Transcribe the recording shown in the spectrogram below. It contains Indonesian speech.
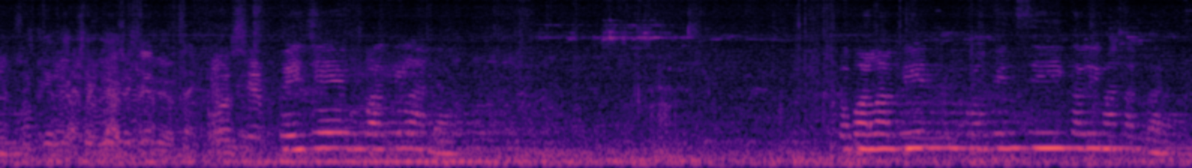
PJ Bupati Landa, Kepala BIN Provinsi Kalimantan Barat,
